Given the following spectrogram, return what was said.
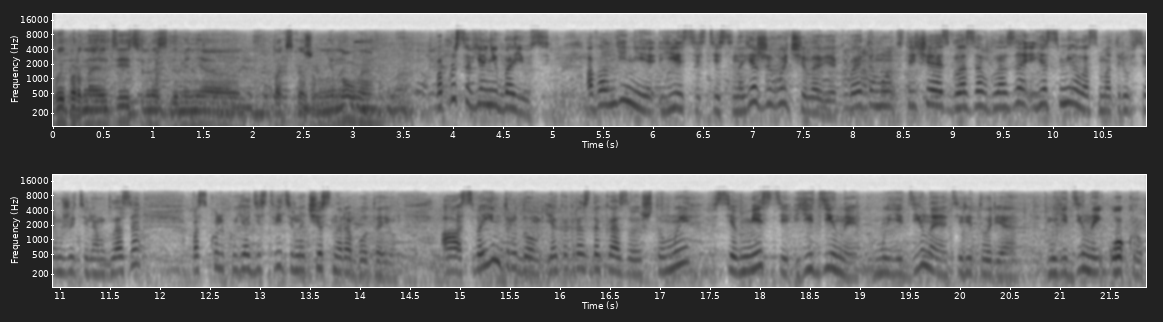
выборная деятельность для меня, так скажем, не новая. Вопросов я не боюсь. А волнение есть, естественно. Я живой человек, поэтому, встречаясь глаза в глаза, я смело смотрю всем жителям в глаза, поскольку я действительно честно работаю. А своим трудом я как раз доказываю, что мы все вместе едины. Мы единая территория, мы единый округ.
